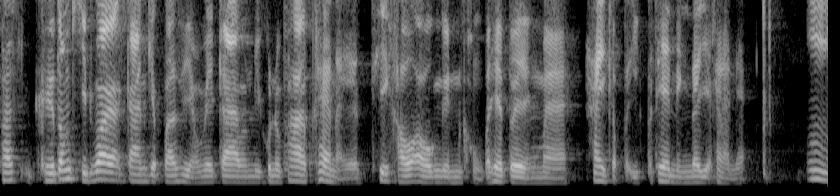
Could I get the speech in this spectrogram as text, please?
ภาษีคือต้องคิดว่าการเก็บภาษีของอเมริกามันมีคุณภาพแค่ไหน ที่เขาเอาเงินของประเทศตัวเองมา ให้กับอีกประเทศหนึ่งได้เยอะขนาดเนี้ย อืม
